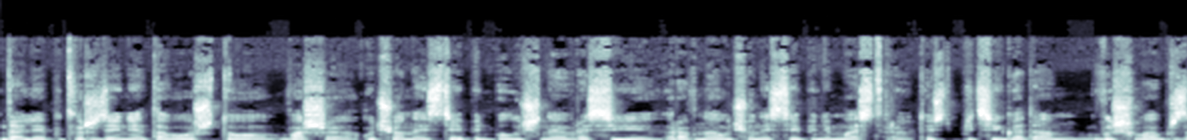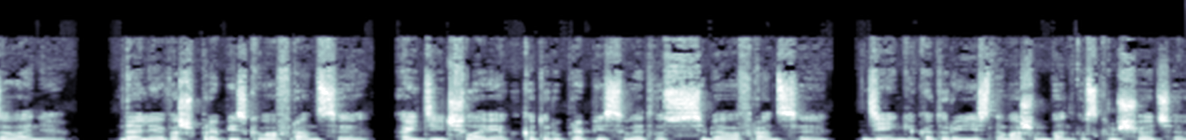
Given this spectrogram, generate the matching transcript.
Далее подтверждение того, что ваша ученая степень, полученная в России, равна ученой степени мастера, то есть пяти годам высшего образования. Далее ваша прописка во Франции, ID человека, который прописывает вас у себя во Франции, деньги, которые есть на вашем банковском счете,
